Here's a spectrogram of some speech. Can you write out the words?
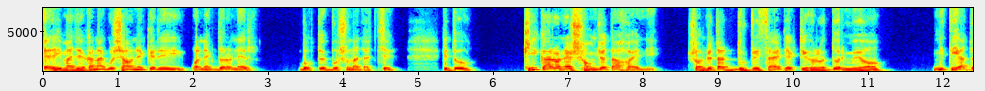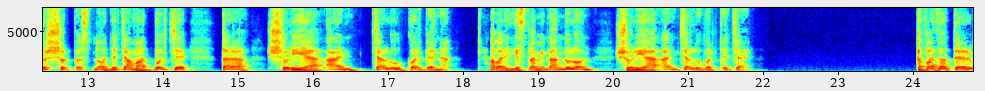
এরই মাঝে কানাগুসা অনেকেরই অনেক ধরনের বক্তব্য শোনা যাচ্ছে। কিন্তু কি কারণে সমঝোতা হয়নি? সমঝোতার দুটি সাইড একটি হলো ধর্মীয় নীতি আদর্শের প্রশ্ন যে জামাত বলছে তারা শরিয়া আইন চালু করবে না। আবার ইসলামিক আন্দোলন শরিয়া আইন চালু করতে চায়। হেফাজতের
